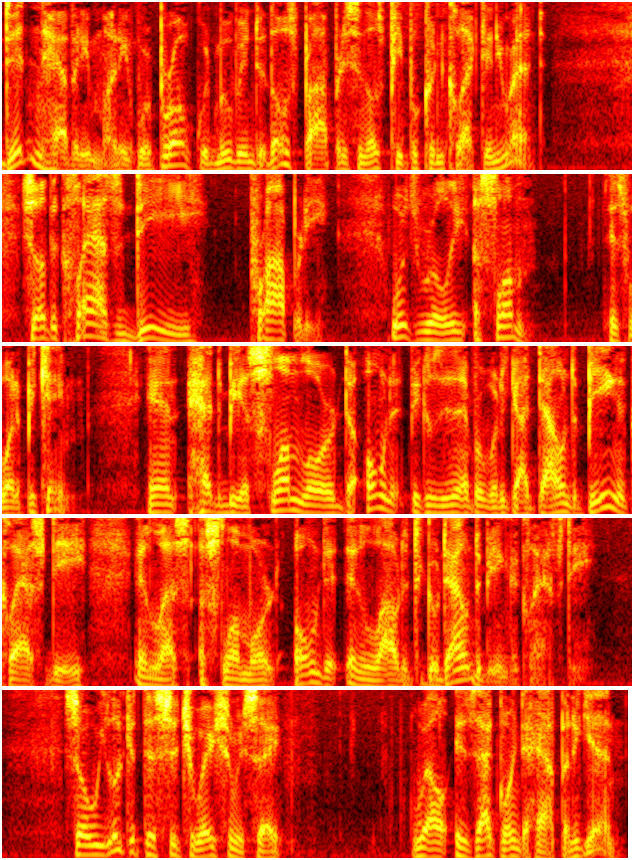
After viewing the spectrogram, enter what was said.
didn't have any money, were broke, would move into those properties, and those people couldn't collect any rent. So the Class D property was really a slum, is what it became and had to be a slumlord to own it because they never would have got down to being a Class D unless a slumlord owned it and allowed it to go down to being a Class D. So we look at this situation, we say, well, is that going to happen again?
